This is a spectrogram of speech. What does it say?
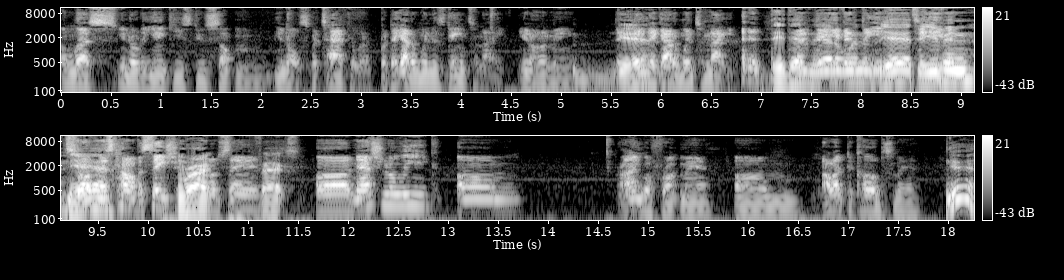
unless you know the Yankees do something you know spectacular. But they got to win this game tonight. You know what I mean? They, Yeah. they, they got to win tonight. They definitely gotta even- win they. Yeah, to they even- start yeah. this conversation. You know Right. what I'm saying? Facts. Uh, National League. Um, I ain't gonna front, man. Um, I like the Cubs, man. Yeah.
